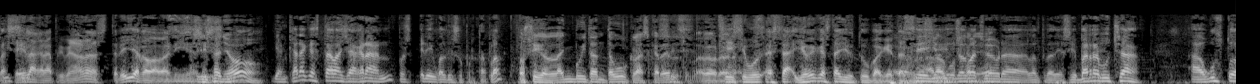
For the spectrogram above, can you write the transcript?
Va Sí, ser sí. la primera estrella que va venir. eh? Sí, senyor. I encara que estava ja gran, doncs era igual d'insuportable. O sigui, l'any 81, clar, és que ara... A veure... Sí, sí, bu- està, jo crec que està a YouTube, aquest. Sí, Sí, jo, el jo el vaig buscaré. veure l'altre dia. Sí, va rebutjar Augusto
